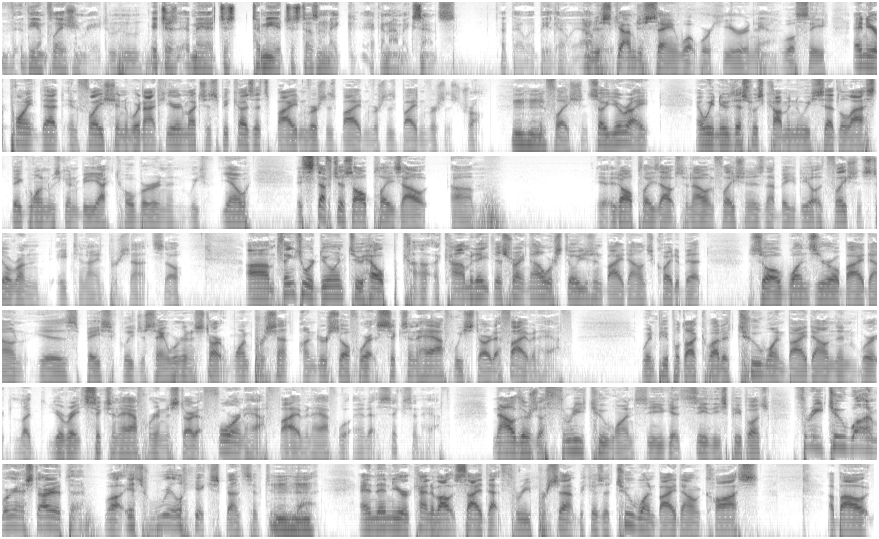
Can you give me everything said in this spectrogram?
the inflation rate. Mm-hmm. It just, I mean, it just to me, it just doesn't make economic sense that that would be that way. I'm just. I'm just saying what we're hearing, and Yeah. we'll see. And your point that inflation we're not hearing much is because it's Biden versus Biden versus Biden versus Trump Mm-hmm. inflation. So you're right, and we knew this was coming. We said the last big one was going to be October, and then we you know, it stuff just all plays out. Um, it, it all plays out. So now inflation isn't that big a deal. Inflation's still running eight to nine percent. So. Um, things we're doing to help co- accommodate this right now, we're still using buy downs quite a bit. So a one zero buy down is basically just saying we're going to start one percent under. So if we're at six and a half, we start at five and a half. When people talk about a two one buy down, then we're at, like your rate six and a half. We're going to start at four and a half, five and a half. We'll end at six and a half. Now there's a three two one. So you get see these people. It's three two one. We're going to start at the well. It's really expensive to do that, and then you're kind of outside that three percent because a two one buy down costs about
